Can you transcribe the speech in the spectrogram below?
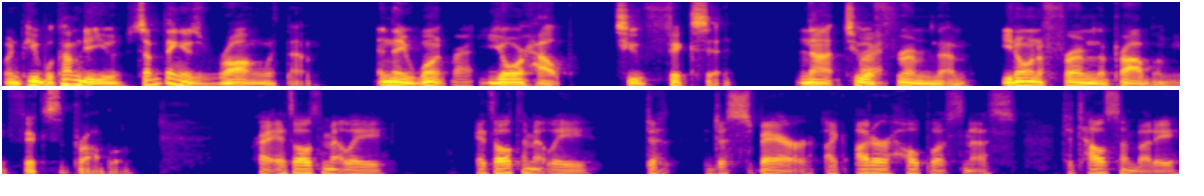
when people come to you, something is wrong with them and they want Right. your help to fix it, not to Right. affirm them. You don't affirm the problem, you fix the problem. right it's ultimately it's ultimately de- despair like utter hopelessness to tell somebody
